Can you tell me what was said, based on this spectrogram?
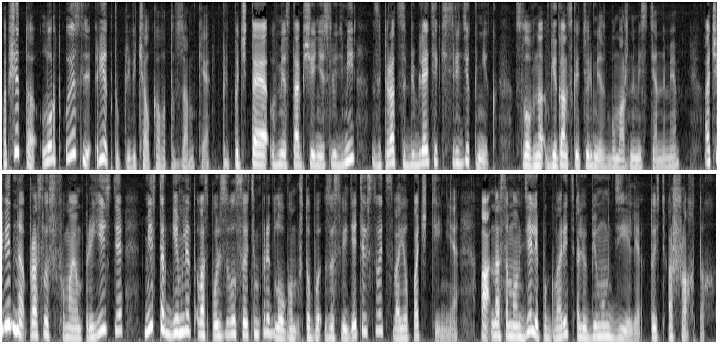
Вообще-то, лорд Уэсли редко привечал кого-то в замке, предпочитая вместо общения с людьми запираться в библиотеке среди книг, словно в гигантской тюрьме с бумажными стенами. Очевидно, прослышав о моем приезде, мистер Гимлет воспользовался этим предлогом, чтобы засвидетельствовать свое почтение, а на самом деле поговорить о любимом деле, то есть о шахтах.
